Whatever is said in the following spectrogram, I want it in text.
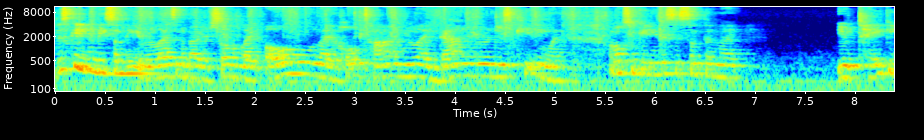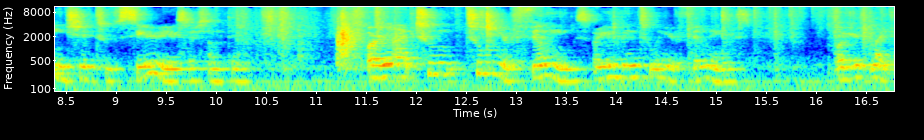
This could even be something you're realizing about yourself. Like, oh, like whole time you're like, damn, you were just kidding. Like, I'm also getting this is something like you're taking shit too serious or something. Or you're like too too in your feelings, or you've been too in your feelings. Or you're like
